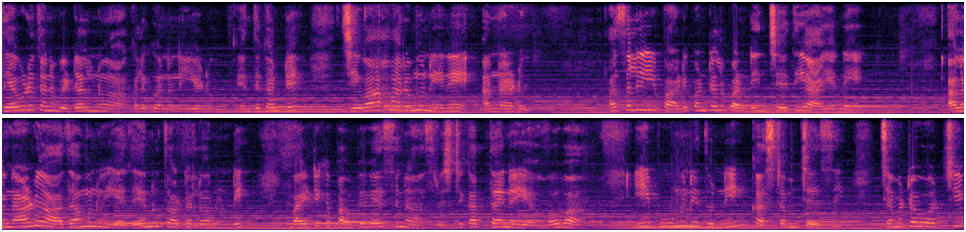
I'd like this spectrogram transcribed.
దేవుడు తన బిడ్డలను ఆకలి కొననీయడు. ఎందుకంటే జీవాహారము నేనే అన్నాడు. అసలు ఈ పాడి పంటలు పండించేది ఆయనే. అలనాడు ఆదామును ఏదేను తోటలో నుండి బయటికి పంపివేసిన సృష్టికర్త అయిన యహోవా ఈ భూమిని దున్ని కష్టం చేసి చెమట ఓడ్చి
